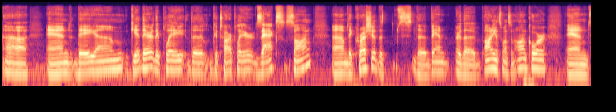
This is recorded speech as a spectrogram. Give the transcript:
Uh, and they um, get there. They play the guitar player Zach's song. Um, they crush it. The the band or the audience wants an encore, and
